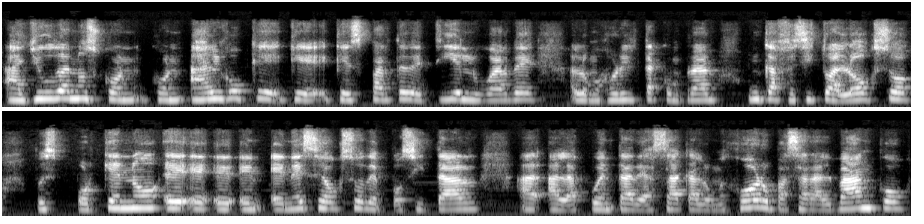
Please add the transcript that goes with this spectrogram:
ayúdanos con, con algo que, que, es parte de ti en lugar de a lo mejor irte a comprar un cafecito al Oxxo, pues ¿por qué no eh, eh, eh, en, ese Oxxo depositar a, a la cuenta de ASAC a lo mejor o pasar al banco?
